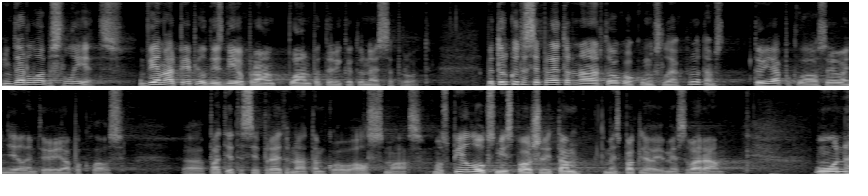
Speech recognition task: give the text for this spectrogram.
Viņi dara labas lietas. Un vienmēr piepildīs dieva plānu, pat arī, ka tu nesaproti. Bet tur, kur tas ir pretrunā ar to, ko kungs liek, protams, tev jāpaklausa evaņģēliem, tev jāpaklausa. Pat ja tas ir pretrunā tam, ko valsts māca. Mūsu pielūgsme izpauž arī tam, ka mēs pakļaujamies varām. Un,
